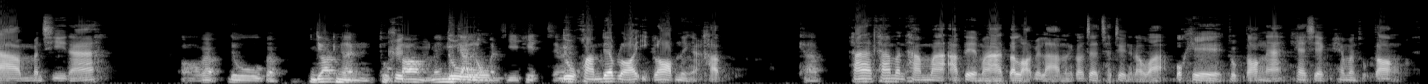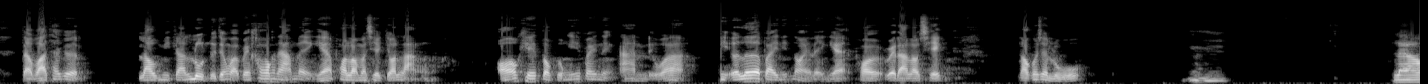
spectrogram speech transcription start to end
ตามบัญชีนะอ๋อแบบดูแบบยอดเงินถูกคือต้องไม่มีดูการลงบัญชีผิดใช่ไหมดูความเรียบร้อยอีกรอบหนึ่งอะครับ ครับ ถ้าถ้ามันทำมาอัปเดตมาตลอดเวลามันก็จะชัดเจนอยู่แล้วว่า โอเค ถูกต้องนะ แค่เช็คให้มันถูกต้อง แต่ว่าถ้าเกิดเรามีการหลุดหรือจังหวะไปเข้าห้องน้ำอะไรอย่างเงี้ยพอเรามาเช็คย้อนหลังอ๋อโอเค ตกตรงนี้ไปหนึ่งอันหรือว่า มี error ไปนิดหน่อยอะไรเงี้ย พอเวลาเราเช็ค เราก็จะรู้ อืม แล้ว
